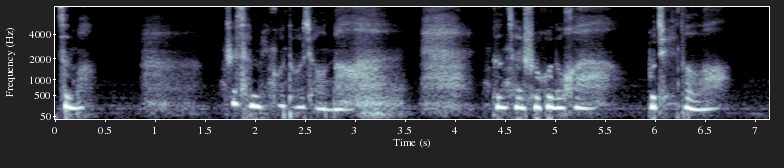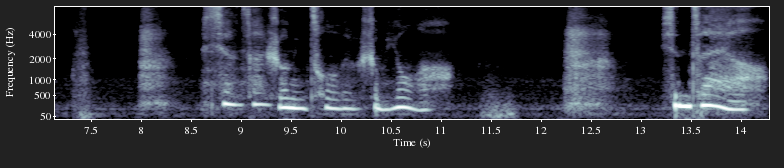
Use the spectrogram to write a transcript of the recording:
怎么？这才没过多久呢，刚才说过的话不记得了？现在说你错了有什么用啊？现在啊，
